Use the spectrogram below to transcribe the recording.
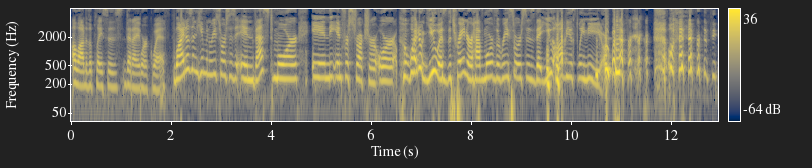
a lot of the places that I work with. Why doesn't human resources invest more in the infrastructure or why don't you as the trainer have more of the resources that you obviously need or whatever? whatever. The,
